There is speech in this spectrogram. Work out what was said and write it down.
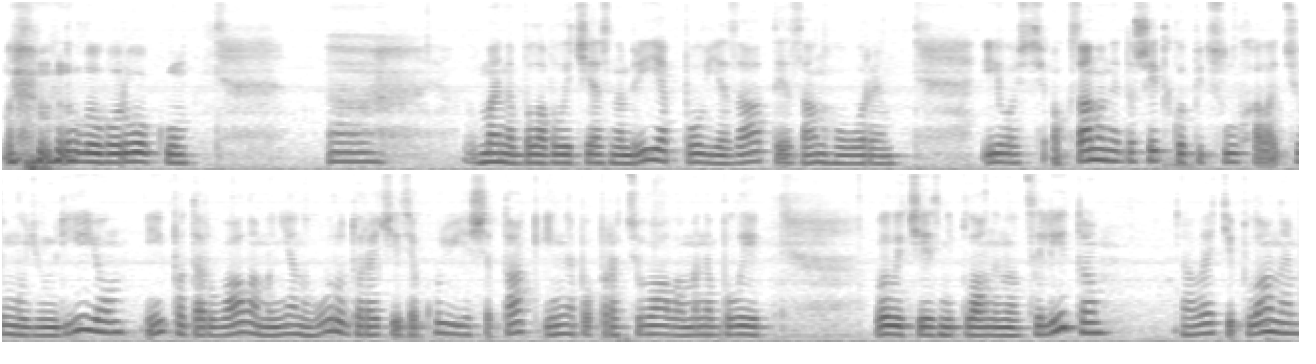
Минулого року. Е, в мене була величезна мрія пов'язати з ангори. І ось Оксана Недошитко підслухала цю мою мрію і подарувала мені ангору, до речі, з якою я ще так і не попрацювала. У мене були величезні плани на це літо, але ті плани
